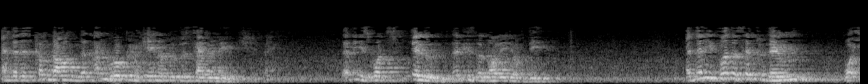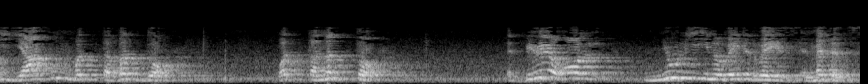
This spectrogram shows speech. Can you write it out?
and that has come down in that unbroken chain up to this time and age. That is what's ilm, that is the knowledge of deen. And then he further said to them, وَإِيَّاكُمْ وَالتَّبَدُّعُ وَالتَّنَطُّعُ that beware of all newly innovated ways and methods.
